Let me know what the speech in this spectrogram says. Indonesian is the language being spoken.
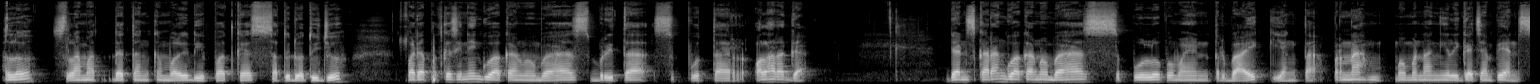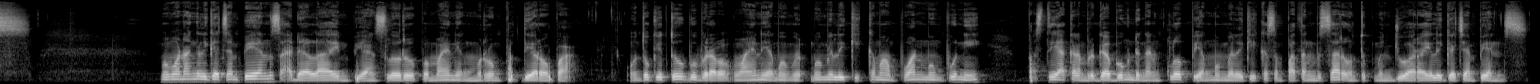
Halo, selamat datang kembali di podcast 127 Pada podcast ini gue akan membahas berita seputar olahraga. Dan sekarang gue akan membahas 10 pemain terbaik yang tak pernah memenangi Liga Champions. Memenangi Liga Champions adalah impian seluruh pemain yang merumput di Eropa. Untuk itu beberapa pemain yang memiliki kemampuan mumpuni pasti akan bergabung dengan klub yang memiliki kesempatan besar untuk menjuarai Liga Champions.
